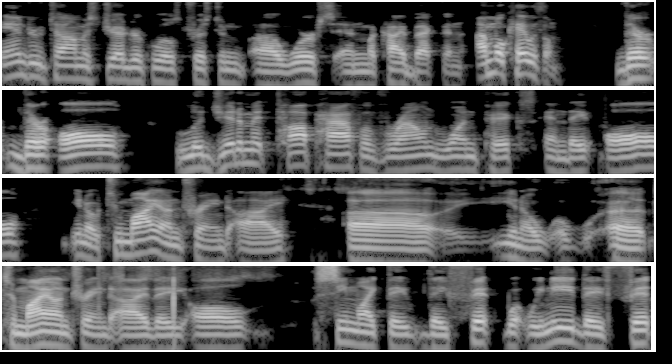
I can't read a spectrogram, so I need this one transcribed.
Andrew Thomas, Jedrick Wills, Tristan uh, Wirfs, and Mekhi Becton, I'm okay with them. They're they're all legitimate top half of round one picks, and they all, you know, to my untrained eye, uh, you know, uh, to my untrained eye, they all seem like they they fit what we need. They fit.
